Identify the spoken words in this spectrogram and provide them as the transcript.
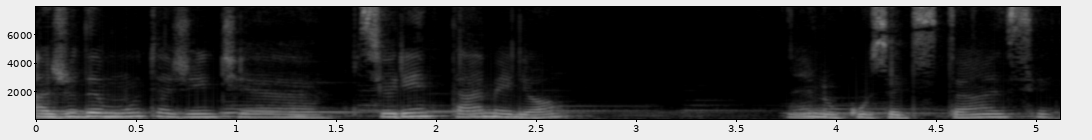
ajuda muito a gente a se orientar melhor né, no curso à distância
